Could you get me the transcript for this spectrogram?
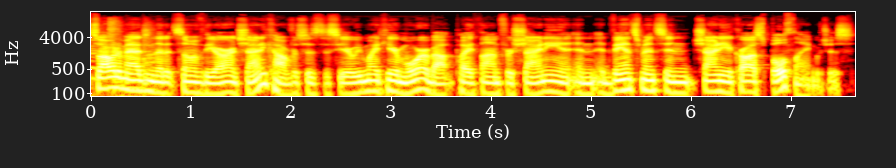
So I would imagine that at some of the R and Shiny conferences this year, we might hear more about Python for Shiny and, advancements in Shiny across both languages.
